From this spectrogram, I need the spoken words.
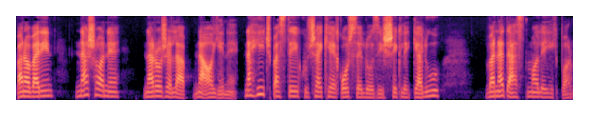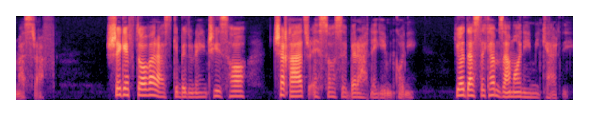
بنابراین نشانه نه رژ لب نه آینه نه هیچ بسته کوچک قرص لوزی شکل گلو و نه دستمال یک بار مصرف. شگفتآور است که بدون این چیزها چقدر احساس برهنگی می‌کنی یا دست کم زمانی می‌کردی.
